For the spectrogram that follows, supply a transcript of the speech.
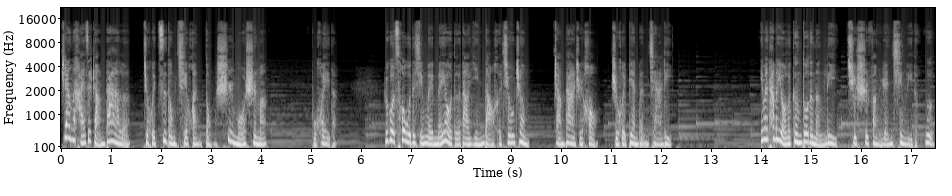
这样的孩子长大了就会自动切换懂事模式吗？不会的。如果错误的行为没有得到引导和纠正，长大之后只会变本加厉。因为他们有了更多的能力去释放人性里的恶。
